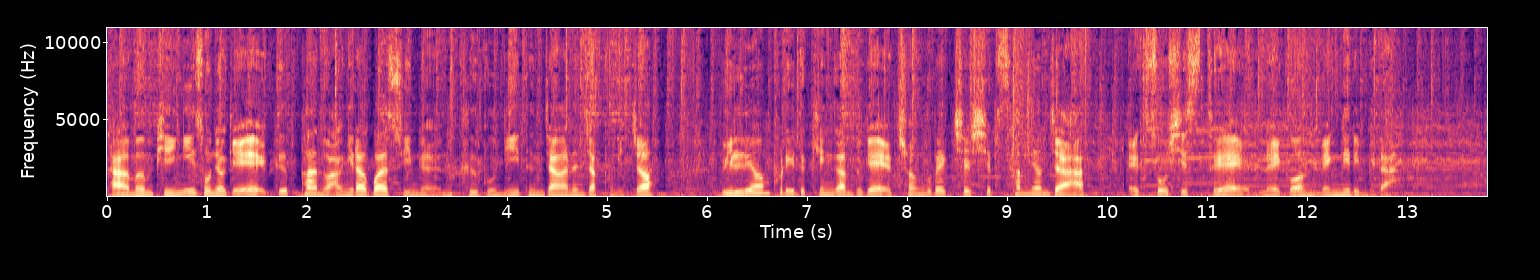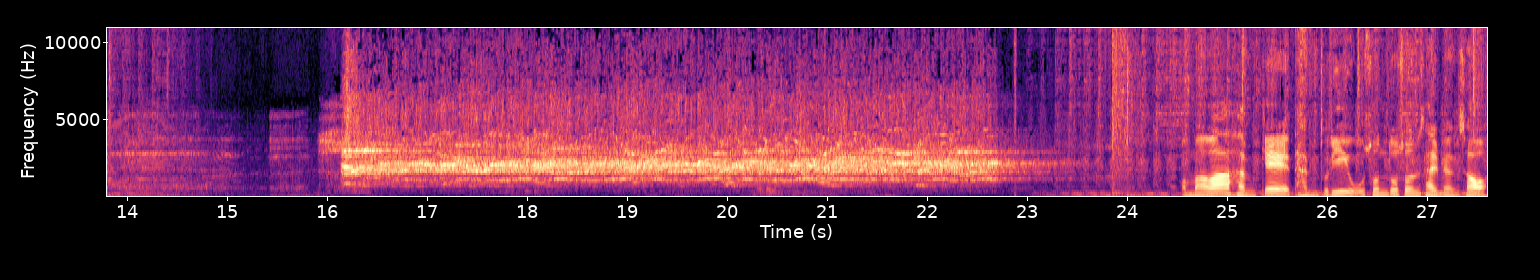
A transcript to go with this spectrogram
다음은 빙의 소녀계의 끝판왕이라고 할 수 있는 그분이 등장하는 작품이죠. 윌리엄 프리드킨 감독의 1973년작 엑소시스트의 레건 맥닐입니다. 엄마와 함께 단둘이 오손도손 살면서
